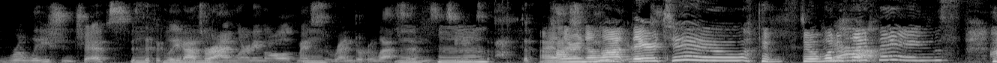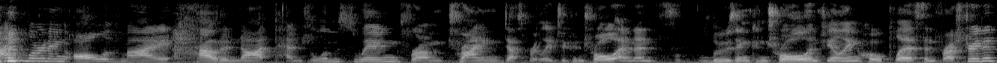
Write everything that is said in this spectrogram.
relationships specifically. Mhm. That's where I'm learning all of my Yeah. surrender lessons. Mhm. seems the, the I learned a lot years. there too. It's still one of my things. I'm learning all of my how to not pendulum swing from trying desperately to control and then f- losing control and feeling hopeless and frustrated.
